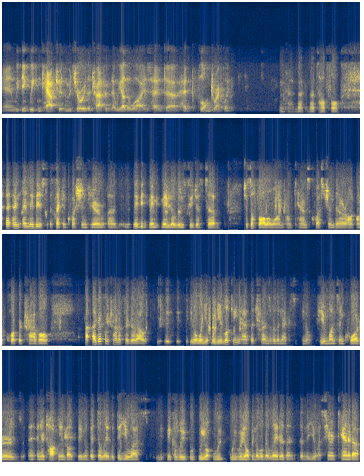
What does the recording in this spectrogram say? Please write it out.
and we think we can capture the majority of the traffic that we otherwise had flown directly. Okay. That's helpful. Maybe just a second question here, maybe to Lucie, just to follow on Cam's question there on corporate travel. I guess I'm trying to figure out, you know, when you're looking at the trends over the next, you know, few months and quarters, and you're talking about being a bit delayed with the U.S. because we we we we we reopened a little bit later than the U.S. here in Canada.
